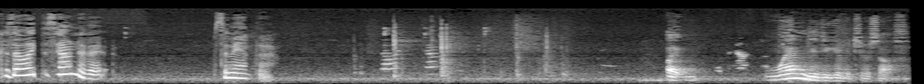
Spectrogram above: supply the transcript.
Because I like the sound of it. Samantha. Wait, when did you give it to yourself?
